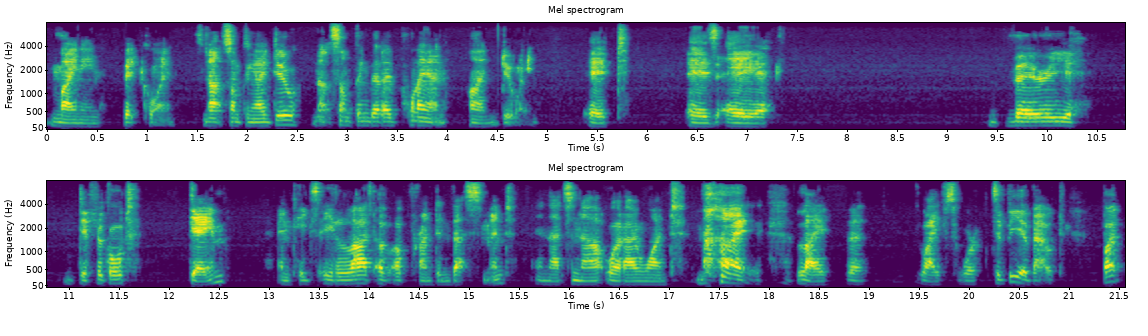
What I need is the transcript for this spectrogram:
mining Bitcoin. It's not something I do, not something that I plan on doing. It is a very difficult game and takes a lot of upfront investment, and that's not what I want my life uh, life's work to be about. But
